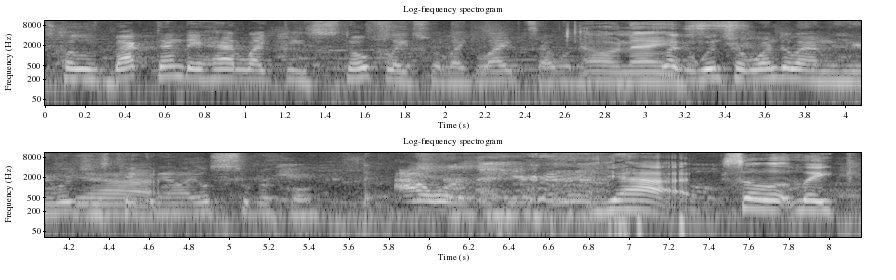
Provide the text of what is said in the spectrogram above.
because back then they had like these snowflakes with like lights. I would, Oh, Like a winter wonderland in here. We were just kicking it out. It was super cool. Hours in here. yeah. So like,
